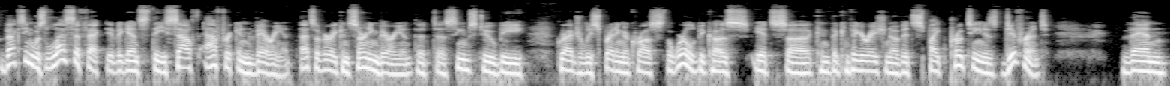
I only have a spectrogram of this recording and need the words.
vaccine was less effective against the South African variant. That's a very concerning variant that uh, seems to be gradually spreading across the world because it's uh, con- the configuration of its spike protein is different than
